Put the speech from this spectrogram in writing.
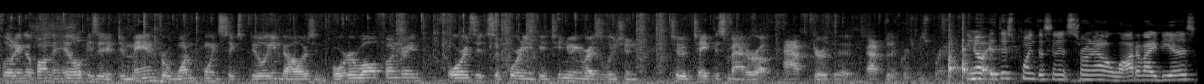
floating up on the Hill? Is it a demand for $1.6 billion in border wall funding, or is it supporting a continuing resolution to take this matter up after the after the Christmas break? You know, at this point, the Senate's thrown out a lot of ideas.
